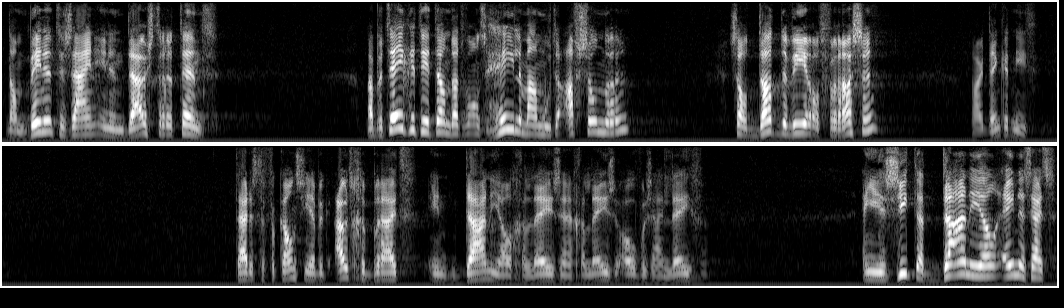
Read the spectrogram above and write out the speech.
dan binnen te zijn in een duistere tent. Maar betekent dit dan dat we ons helemaal moeten afzonderen? Zal dat de wereld verrassen? Nou, ik denk het niet. Tijdens de vakantie heb ik uitgebreid in Daniel gelezen en gelezen over zijn leven. En je ziet dat Daniel enerzijds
